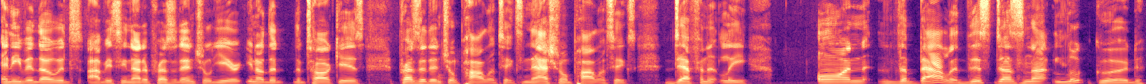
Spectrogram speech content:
and even though it's obviously not a presidential year, you know the the talk is presidential politics, national politics, definitely on the ballot. This does not look good.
